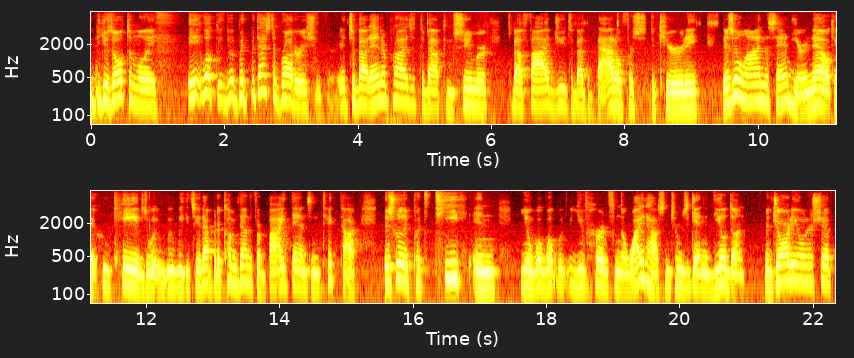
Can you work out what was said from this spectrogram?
because ultimately, it, look, but but that's the broader issue here. It's about enterprise. It's about consumer. It's about 5G. It's about the battle for security. There's a line in the sand here. And now, okay, who caves? We, we, we can say that, but it comes down to for ByteDance and TikTok. This really puts teeth in you know what what you've heard from the White House in terms of getting a deal done. Majority ownership,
